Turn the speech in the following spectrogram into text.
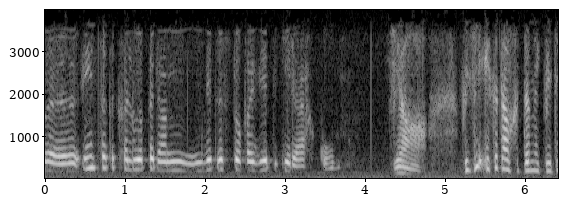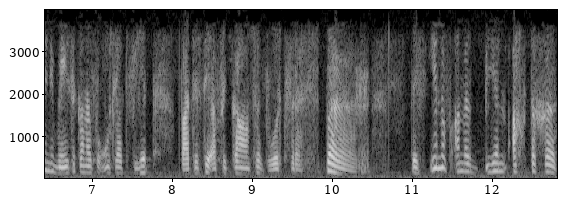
uh, eens het ek geloop het dan weet is stop hy weer bietjie regkom. Ja. Weet jy, ek het al gedink, ek weet nie die mense kan nou vir ons laat weet wat is die Afrikaanse woord vir 'n spur. Dis een of ander beenagtige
